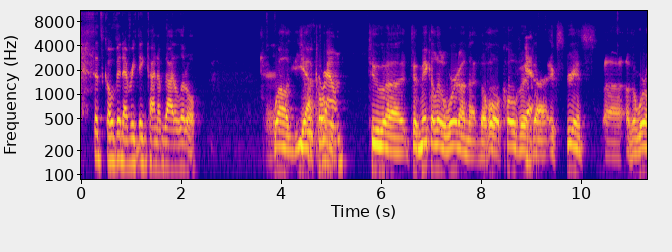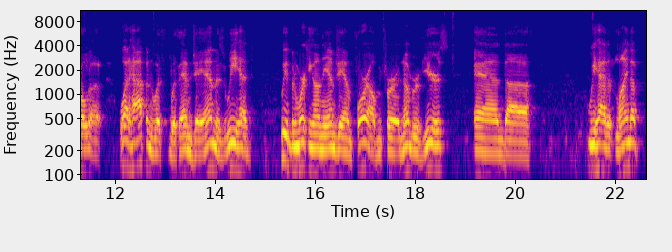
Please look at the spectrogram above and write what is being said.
since COVID, everything kind of got a little. Uh, well, yeah, COVID, around. To uh, to make a little word on the the whole COVID yeah. uh, experience uh, of the world. Uh, what happened with with MJM is we had we had been working on the MJM4 album for a number of years, and uh, we had it lined up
